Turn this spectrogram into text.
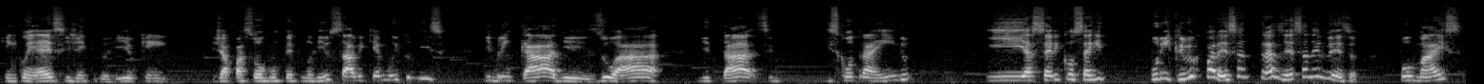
quem conhece gente do Rio, quem já passou algum tempo no Rio, sabe que é muito disso de brincar, de zoar, de estar tá se descontraindo. E a série consegue, por incrível que pareça, trazer essa leveza. Por mais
